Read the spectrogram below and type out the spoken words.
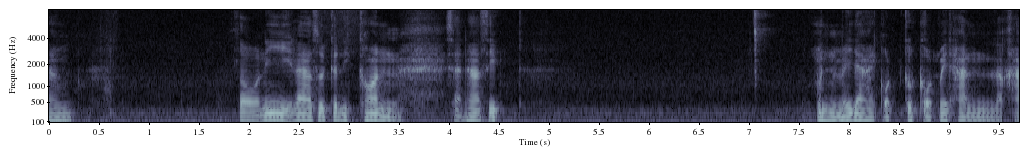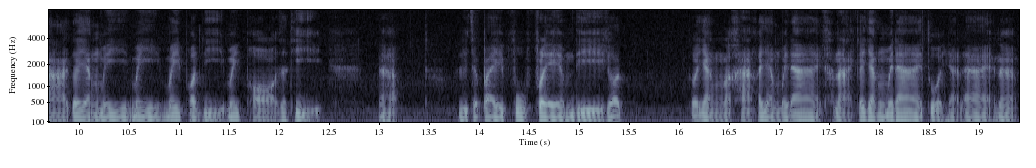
ทั้ง นี่ล่าสุดก็นิคอนแซนห้าสิบมันไม่ได้กดกดกดไม่ทันราคาก็ยังไม่ไม่ไม่พอดีไม่พอสักทีนะครับ หรือจะไปฟูลเฟรมดีก็ก็ยังราคาก็ยังไม่ได้ ขนาดก็ยังไม่ได้ตัวที่อยากได้นะครับ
